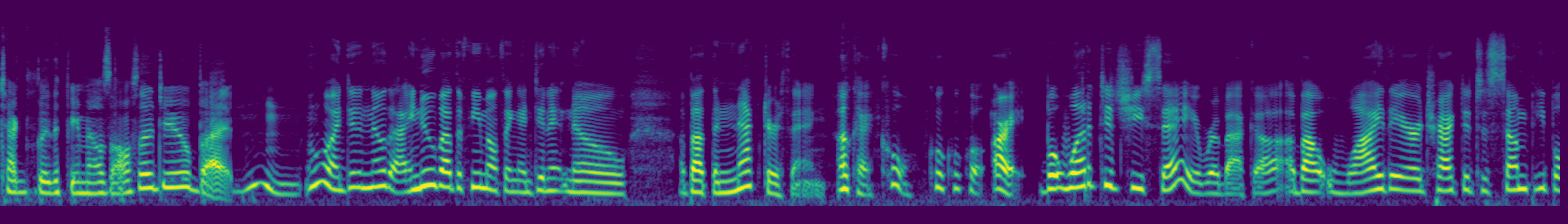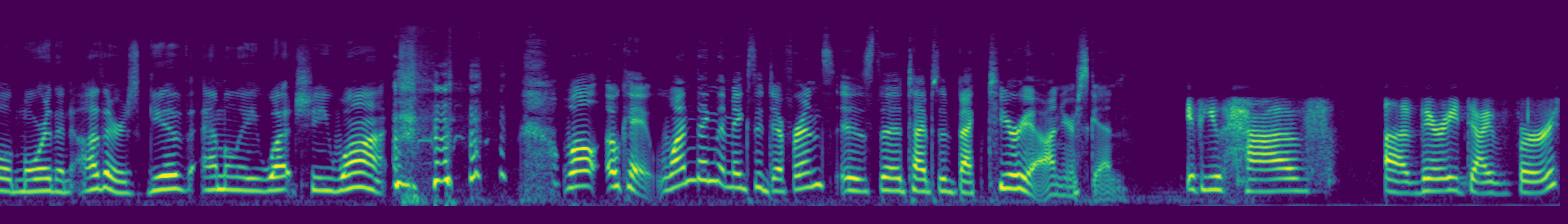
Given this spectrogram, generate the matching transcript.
technically the females also do, but Hmm. Ooh, I didn't know that. I knew about the female thing. I didn't know about the nectar thing. Okay, cool, cool, cool, cool. All right. But what did she say, Rebecca, about why they are attracted to some people more than others? Give Emily what she wants. well, okay, one thing that makes a difference is the types of bacteria on your skin. if you have a very diverse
